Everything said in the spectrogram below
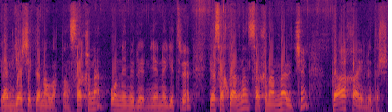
Yani gerçekten Allah'tan sakınan, onun emirlerini yerine getiren, yasaklarından sakınanlar için daha hayırlıdır.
